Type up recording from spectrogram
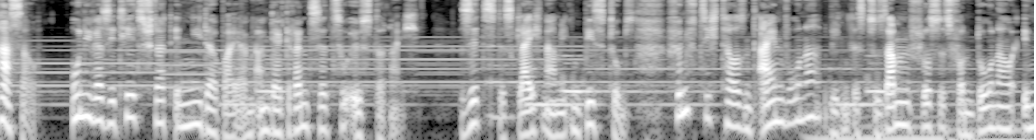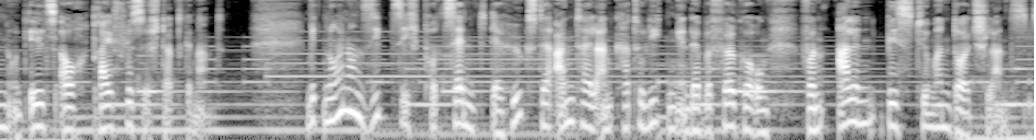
Passau, Universitätsstadt in Niederbayern an der Grenze zu Österreich. Sitz des gleichnamigen Bistums. 50.000 Einwohner, wegen des Zusammenflusses von Donau, Inn und Ilz auch drei Flüsse Stadt genannt. Mit 79 Prozent der höchste Anteil an Katholiken in der Bevölkerung von allen Bistümern Deutschlands.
